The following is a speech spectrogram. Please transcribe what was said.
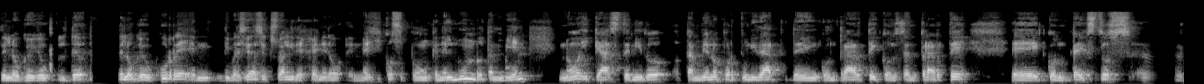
de lo que de, lo que ocurre en diversidad sexual y de género en México, supongo que en el mundo también, ¿no? Y que has tenido también oportunidad de encontrarte y concentrarte eh, con textos eh,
